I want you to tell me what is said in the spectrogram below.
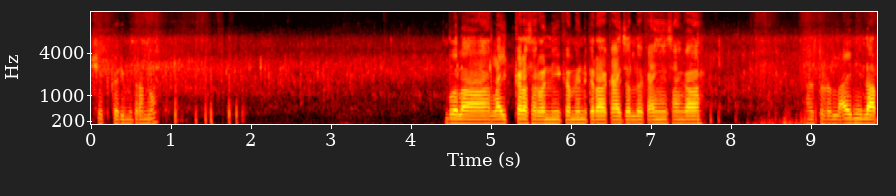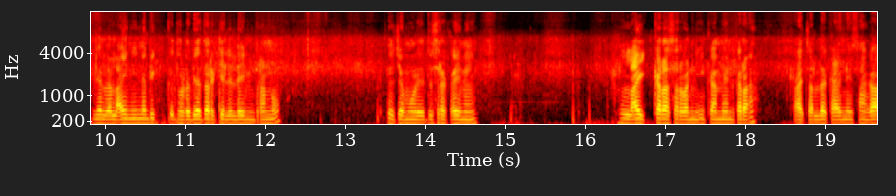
शेतकरी मित्रांनो. बोला लाईक करा सर्वांनी कमेंट करा काय चाललं काय नाही सांगा. आज थोडं लाईनीला आपल्याला लाईनीनं बी थोडं बेजार केलेलं आहे मित्रांनो. त्याच्यामुळे दुसरं काही नाही. लाईक करा सर्वांनी कमेंट करा. काय चाललं काय नाही सांगा.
